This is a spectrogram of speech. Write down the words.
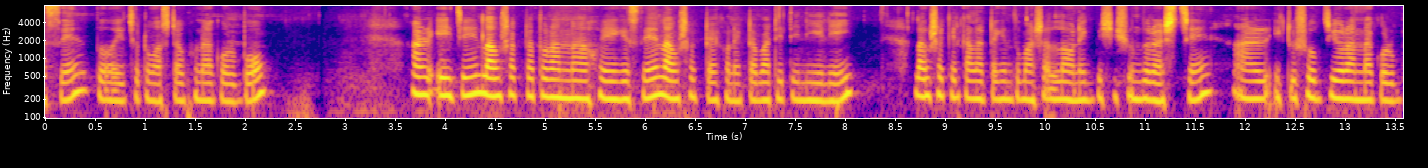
আছে, তো এই ছোট মাছটা ভুনা করব। আর এই যে লাউ শাকটা তো রান্না হয়ে গেছে, লাউ শাকটা এখন একটা বাটিতে নিয়ে নেই। লাউ শাকের কালারটা কিন্তু মাসাল্লাহ অনেক বেশি সুন্দর আসছে। আর একটু সবজিও রান্না করব,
